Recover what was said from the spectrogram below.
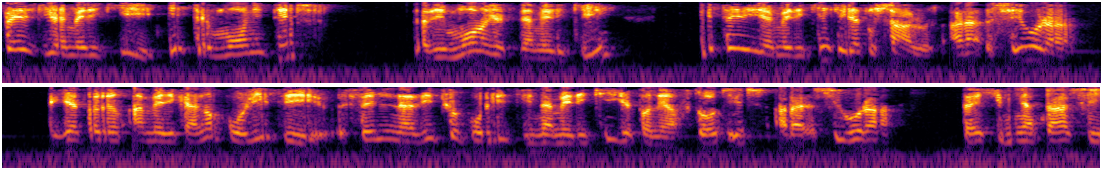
παίζει η Αμερική είτε μόνη της, δηλαδή μόνο για την Αμερική, είτε η Αμερική και για τους άλλους. Άρα σίγουρα για τον Αμερικανό πολίτη θέλει να δει πιο πολύ την Αμερική για τον εαυτό της, άρα σίγουρα θα έχει μια τάση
